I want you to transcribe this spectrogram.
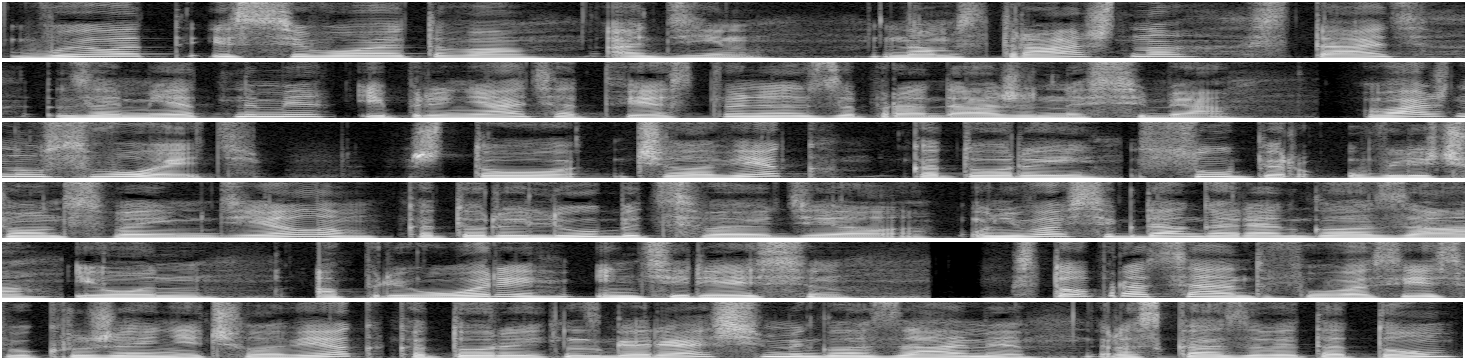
Вывод из всего этого один. Нам страшно стать заметными и принять ответственность за продажи на себя. Важно усвоить, что человек, который супер увлечен своим делом, который любит свое дело, у него всегда горят глаза, и он априори интересен. Сто процентов у вас есть в окружении человек, который с горящими глазами рассказывает о том,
